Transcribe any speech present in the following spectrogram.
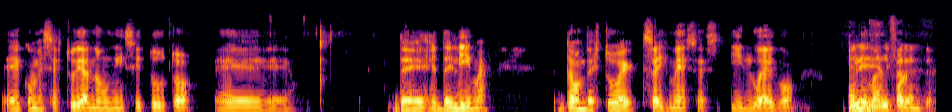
eh, comencé estudiando en un instituto eh, de, de, Lima, donde estuve seis meses y luego... En Lima es diferente,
